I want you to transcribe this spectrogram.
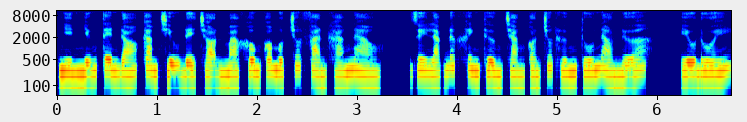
nhìn những tên đó cam chịu để chọn mà không có một chút phản kháng nào, Duy Lạc Đức khinh thường chẳng còn chút hứng thú nào nữa, yếu đuối,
